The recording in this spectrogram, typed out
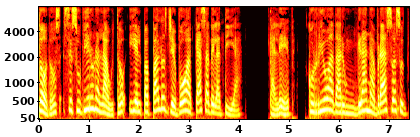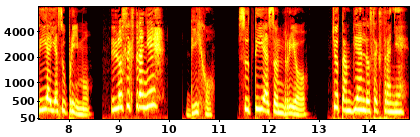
Todos se subieron al auto y el papá los llevó a casa de la tía. Caleb corrió a dar un gran abrazo a su tía y a su primo. Los extrañé, dijo. Su tía sonrió. Yo también los extrañé.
